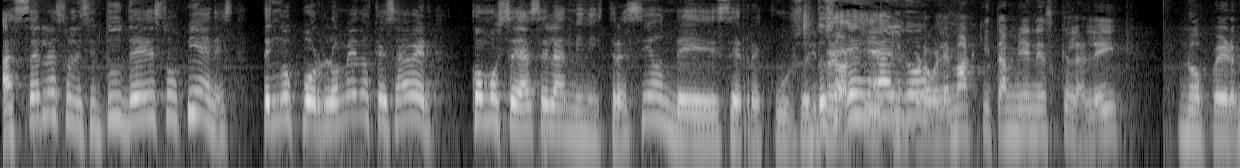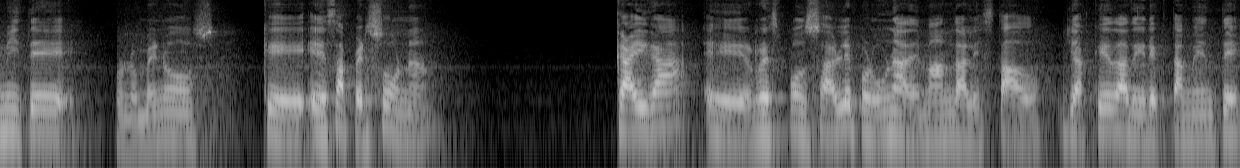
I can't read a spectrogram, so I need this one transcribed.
hacer la solicitud de esos bienes, tengo por lo menos que saber cómo se hace la administración de ese recurso. Entonces, el problema aquí también es que la ley no permite, por lo menos, que esa persona caiga eh, responsable por una demanda al Estado. Ya queda directamente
